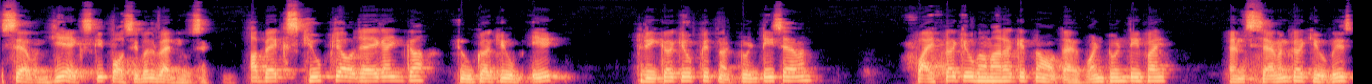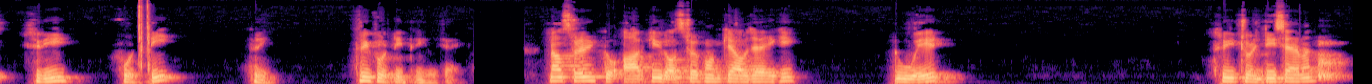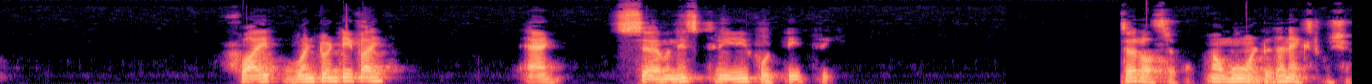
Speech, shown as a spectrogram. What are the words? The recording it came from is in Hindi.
seven ये एक्स की पॉसिबल वैल्यू हो सकती है। अब एक्स क्यूब क्या हो जाएगा इनका? टू का क्यूब एट थ्री का क्यूब कितना? ट्वेंटी सेवन फाइव का क्यूब हमारा कितना होता है? One twenty five and seven का cube is three forty three three forty three हो जाएगा। नाउ स्टूडेंट तो आर की रोस्टर फॉर्म क्या हो जाएगी? Two eight three twenty seven 5 125 and 7 is 343 the roster. Now move on to the next question.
